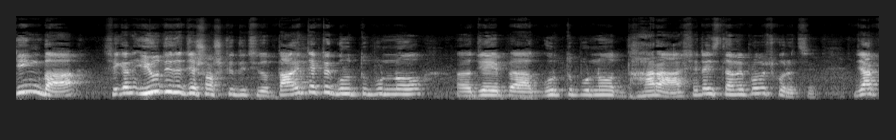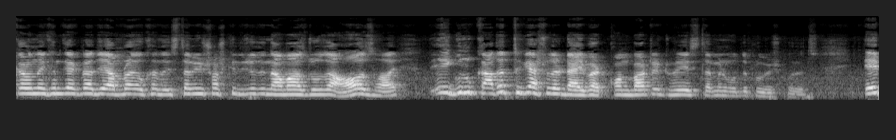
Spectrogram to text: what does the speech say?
কিংবা সেখানে ইহুদিদের যে সংস্কৃতি ছিল, তারই তো একটা গুরুত্বপূর্ণ যে গুরুত্বপূর্ণ ধারা, সেটা ইসলামে প্রবেশ করেছে। যার কারণে এখানকার একটা যে আমরা ওখানে ইসলামী সংস্কৃতি যদি নামাজ, রোজা, হজ হয়, এইগুলো কাদের থেকে আসলে ডাইভার্ট কনভার্টেড হয়ে ইসলামের মধ্যে প্রবেশ করেছে? এই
